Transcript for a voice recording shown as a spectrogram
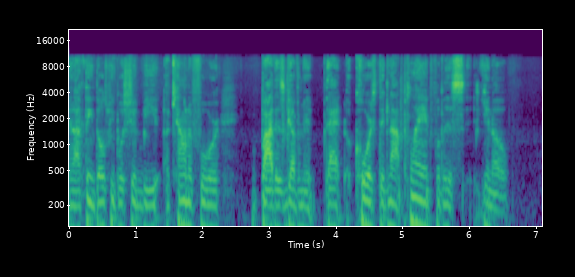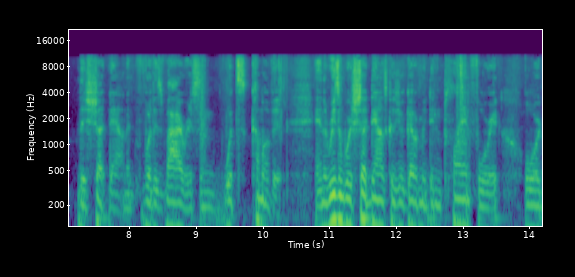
and I think those people should be accounted for by this government that, of course, did not plan for this, you know, this shutdown and for this virus and what's come of it. And the reason we're shut down is because your government didn't plan for it or,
